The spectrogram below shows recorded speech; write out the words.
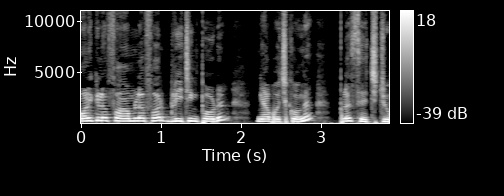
molecular formula for bleaching powder ஞாபகம் வச்சுக்கோங்க. Plus H two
